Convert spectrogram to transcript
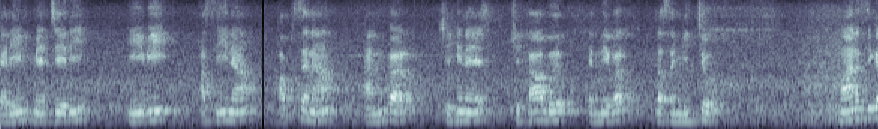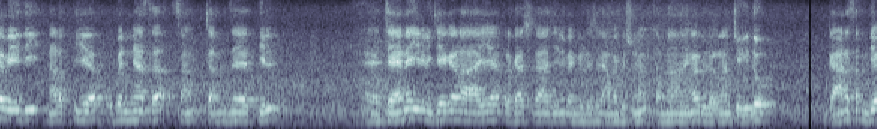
കരീം മേച്ചേരി ഇ വി അസീന അഫ്സന അൻവർ ഷിഹിനേഷ് ഷിഹാബ് എന്നിവർ പ്രസംഗിച്ചു. മാനസിക വേദി നടത്തിയ ഉപന്യാസ ചന്ദ്രത്തിൽ ചേനയിൽ വിജയികളായ പ്രകാശ് രാജിനും വെങ്കടേശ് രാമകൃഷ്ണനും സമ്മാനങ്ങൾ വിതരണം ചെയ്തു. ഗാനസന്ധ്യ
